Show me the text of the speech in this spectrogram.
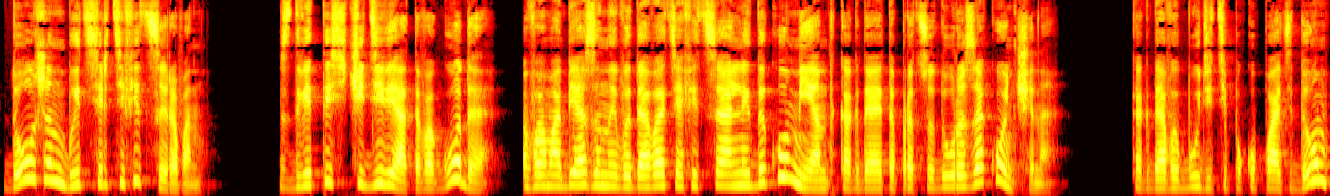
должен быть сертифицирован. С 2009 года вам обязаны выдавать официальный документ, когда эта процедура закончена. Когда вы будете покупать дом,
